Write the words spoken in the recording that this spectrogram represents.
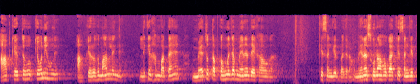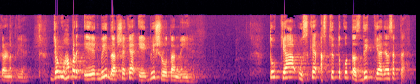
आप कहते हो, क्यों नहीं होंगे? आप कह रहे हो तो मान लेंगे। लेकिन हम बताएँ, मैं तो तब कहूँगा जब मैंने देखा होगा कि संगीत बज रहा हो। मैंने सुना होगा कि संगीत कर्णप्रिय है। जब वहाँ पर एक भी दर्शक या एक भी श्रोता नहीं है तो क्या उसके अस्तित्व को तस्दीक किया जा सकता है?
